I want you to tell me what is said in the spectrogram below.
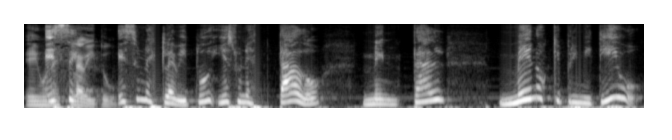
es una esclavitud. Es una esclavitud y es un estado mental menos que primitivo.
